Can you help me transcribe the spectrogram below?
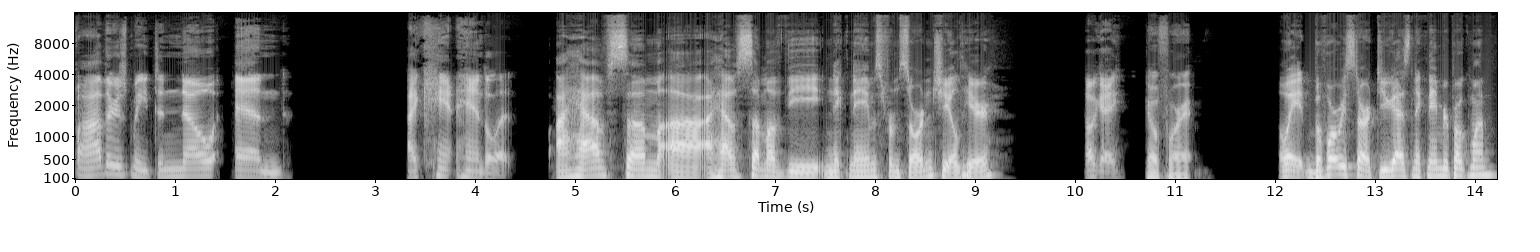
bothers me to no end. I can't handle it. I have some. Uh, I have some of the nicknames from Sword and Shield here. Okay. Go for it. Oh, wait, before we start, do you guys nickname your Pokemon?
